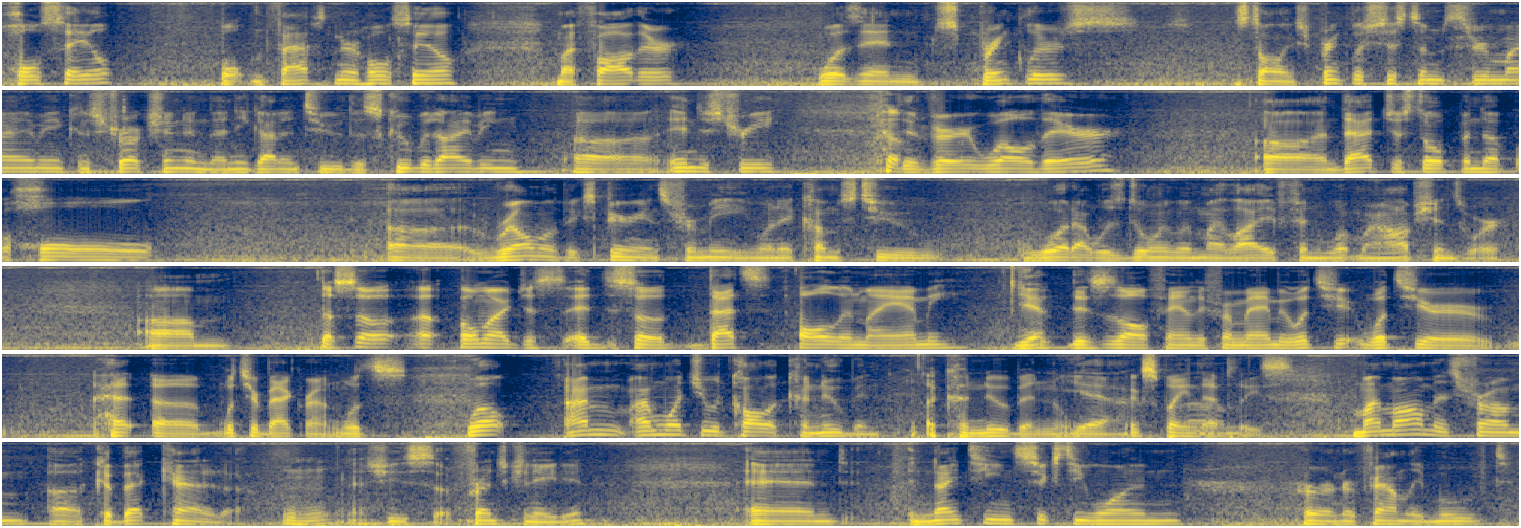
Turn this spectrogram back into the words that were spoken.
wholesale, bolt and fastener wholesale. My father was in sprinklers, installing sprinkler systems through Miami and construction, and then he got into the scuba diving uh, industry. Did very well there, uh, and that just opened up a whole uh, realm of experience for me when it comes to what I was doing with my life and what my options were. So uh, Omar, just uh, so that's all in Miami. Yeah. This is all family from Miami. What's your what's your uh, what's your background? What's Well, I'm I'm what you would call a Canuban. a Canuban? Yeah, Explain that, um, please. My mom is from uh, Quebec, Canada. Mm-hmm. She's uh, French Canadian, and in 1961, her and her family moved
